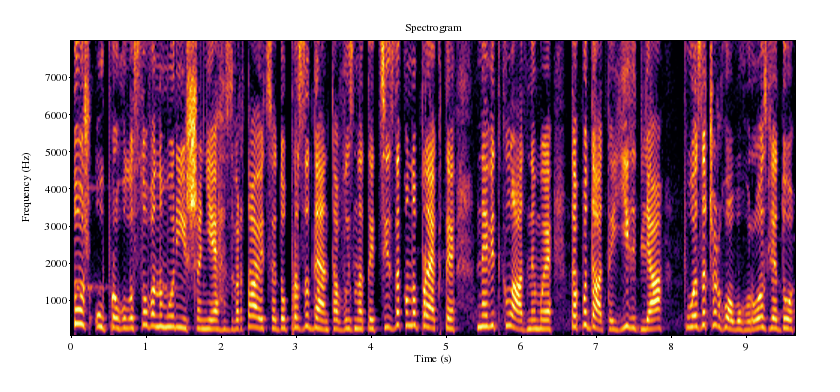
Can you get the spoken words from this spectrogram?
Тож у проголосованому рішенні звертаються до президента визнати ці законопроекти невідкладними та подати їх для позачергового розгляду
